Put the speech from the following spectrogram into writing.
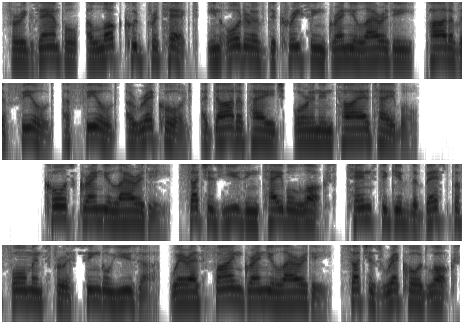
for example, a lock could protect, in order of decreasing granularity, part of a field, a field, a record, a data page, or an entire table. Coarse granularity, such as using table locks, tends to give the best performance for a single user, whereas fine granularity, such as record locks,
